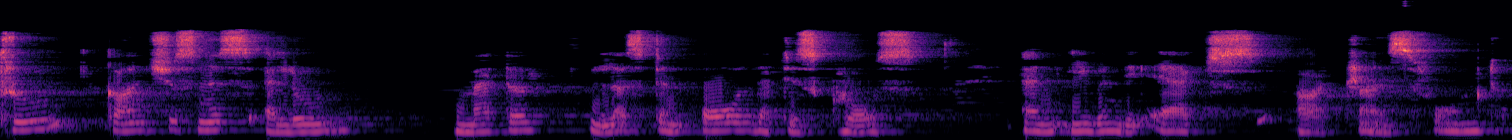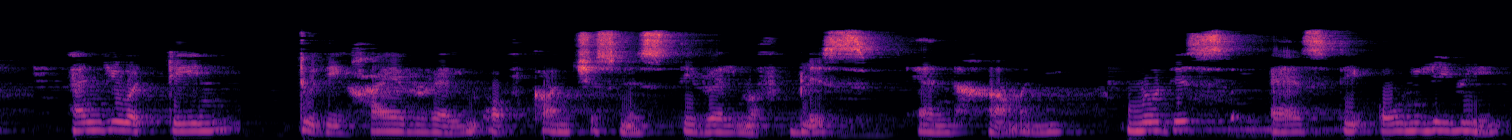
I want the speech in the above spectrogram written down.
Through consciousness alone, matter, lust, and all that is gross, and even the acts are transformed, and you attain to the higher realm of consciousness, the realm of bliss and harmony. Know this as the only way,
